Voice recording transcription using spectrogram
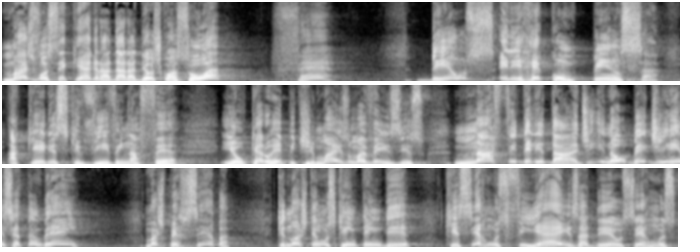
mais você quer agradar a Deus com a sua fé. Deus, ele recompensa aqueles que vivem na fé. E eu quero repetir mais uma vez isso: na fidelidade e na obediência também. Mas perceba que nós temos que entender que sermos fiéis a Deus, sermos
